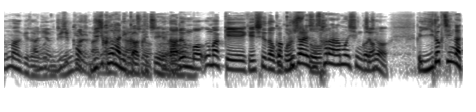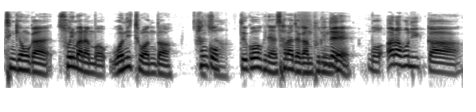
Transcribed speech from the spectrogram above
음악이라고 아니요. 뮤지컬. 뮤지컬 하니까 그렇죠. 그치. 어. 나름 뭐 음악계에 계시다고 그러니까 볼그 자리에서 살아남으신. 거죠. 그러니까 이덕진 같은 경우가 소위 말하는 뭐 one hit wonder 한곡 그렇죠. 뜨고 그냥 사라져간 분인데 뭐 알아보니까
